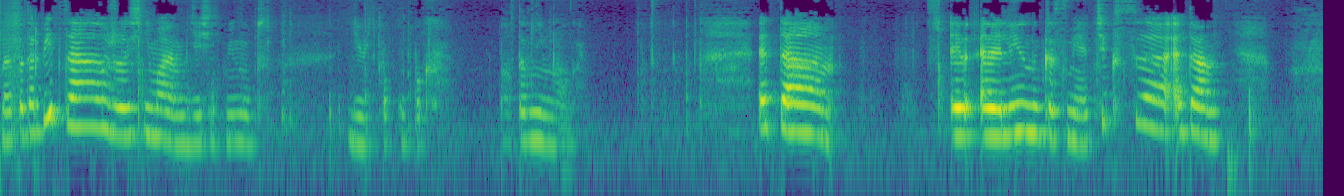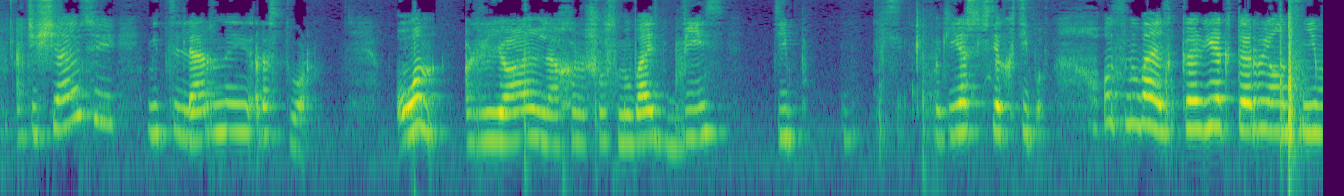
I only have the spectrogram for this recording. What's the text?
Надо поторопиться, уже снимаем 10 минут, 9 покупок. Болтовни много. Это Evelyn Cosmetics. Это очищающий мицеллярный раствор. Он реально хорошо смывает весь тип макияж всех типов. Он смывает корректоры, он с ним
